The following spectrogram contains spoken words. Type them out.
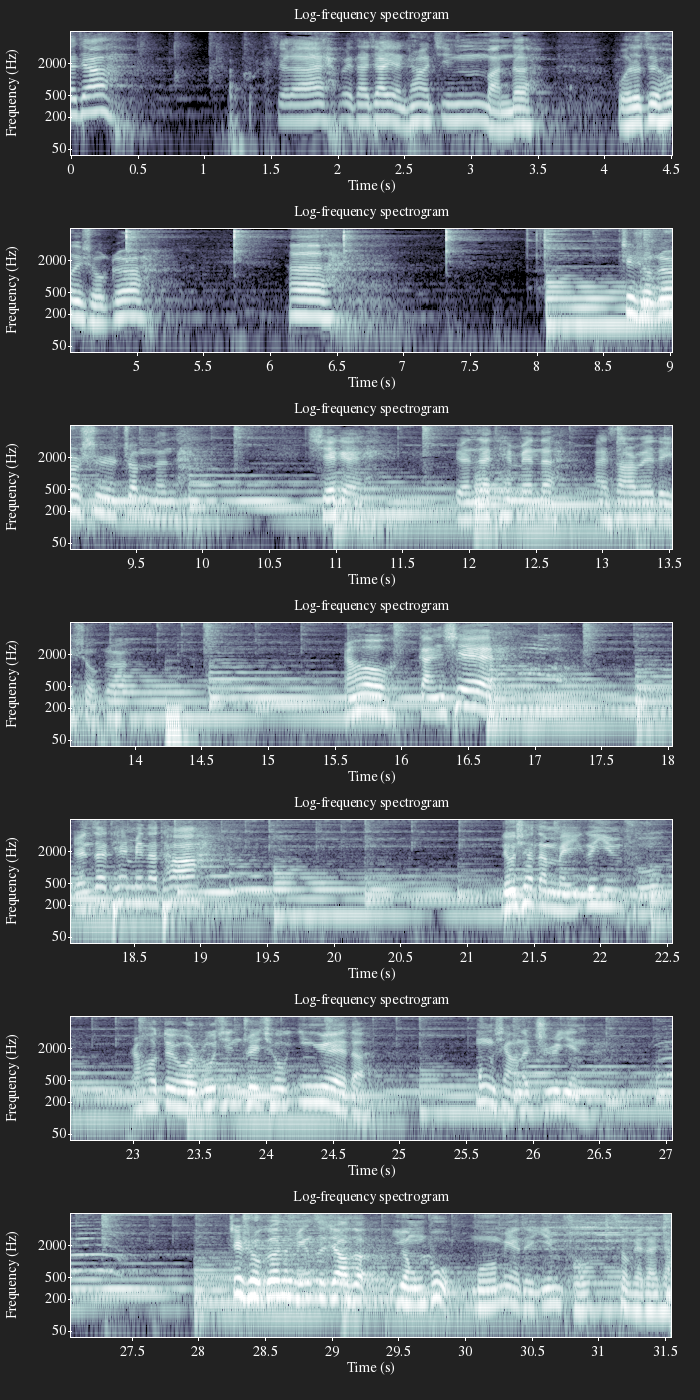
大家。接下来为大家演唱今晚的我的最后一首歌，呃，这首歌是专门写给远在天边的 S.R.V 的一首歌。然后感谢远在天边的他留下的每一个音符，然后对我如今追求音乐的梦想的指引。这首歌的名字叫做《永不磨灭的音符》，送给大家。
